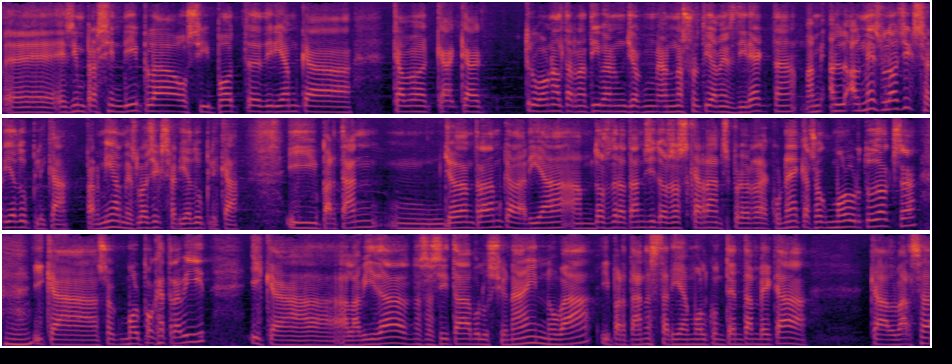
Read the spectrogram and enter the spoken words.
eh, és imprescindible o si pot, eh, diríem que, que, que, que trobar una alternativa en un joc en una sortida més directa. El, el més lògic seria duplicar. Per mi el més lògic seria duplicar. I, per tant, mm, jo d'entrada em quedaria amb dos dretans i dos esquerrans, però reconec que sóc molt ortodoxa mm. i que sóc molt poc atrevit i que a la vida es necessita evolucionar, innovar, i, per tant, estaria molt content també que, que el Barça,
